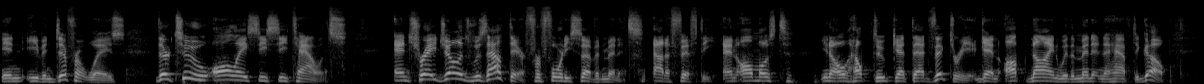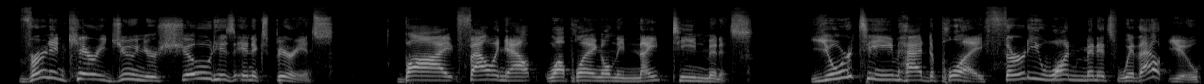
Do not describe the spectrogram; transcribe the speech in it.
in even different ways. They're two all ACC talents. And Tre Jones was out there for 47 minutes out of 50 and almost, you know, helped Duke get that victory. Again, up nine with a minute and a half to go. Vernon Carey Jr. showed his inexperience by fouling out while playing only 19 minutes. Your team had to play 31 minutes without you.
